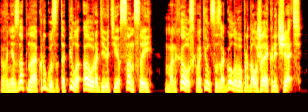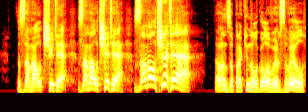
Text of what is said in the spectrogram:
Внезапно округу затопила аура девяти эссенций. Манхао схватился за голову, продолжая кричать. «Замолчите! Замолчите! Замолчите!» Он запрокинул голову и взвыл.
